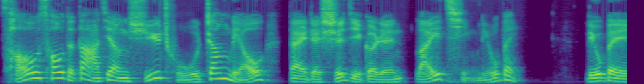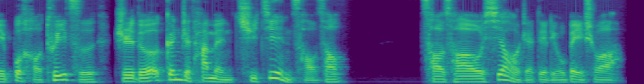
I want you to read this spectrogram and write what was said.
曹操的大将许褚、张辽带着十几个人来请刘备，刘备不好推辞，只得跟着他们去见曹操。曹操笑着对刘备说：“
